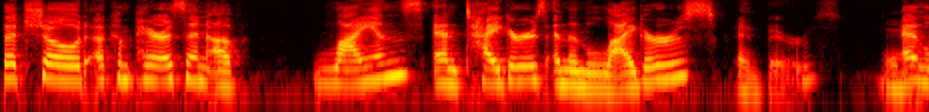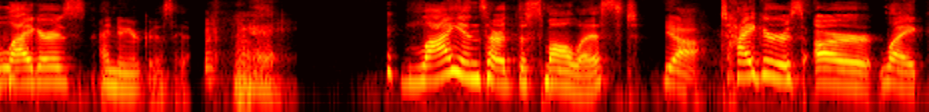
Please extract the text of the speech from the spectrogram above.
that showed a comparison of lions and tigers and then ligers. And bears. Oh And ligers, I knew you were going to say that. lions are the smallest. yeah. Tigers are like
